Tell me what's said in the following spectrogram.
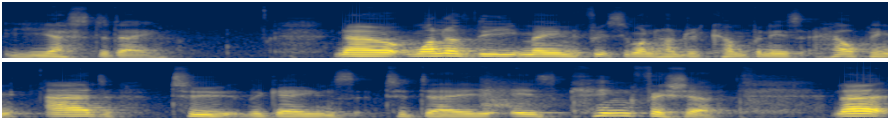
yesterday. Now, one of the main FTSE 100 companies helping add to the gains today is Kingfisher. Now,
